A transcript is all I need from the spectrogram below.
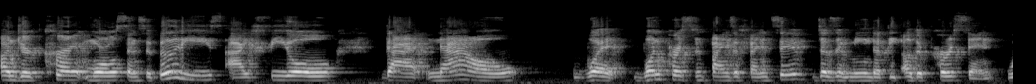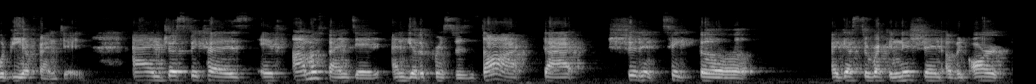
under current moral sensibilities, I feel that now what one person finds offensive doesn't mean that the other person would be offended. And just because if I'm offended and the other person is not, that shouldn't take the, I guess, the recognition of an art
